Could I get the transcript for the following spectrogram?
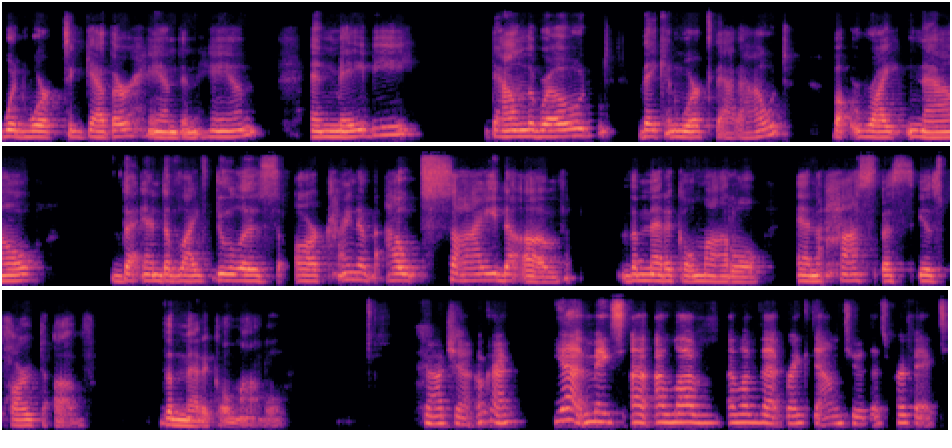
would work together hand in hand. And maybe down the road, they can work that out. But right now, the end of life doulas are kind of outside of the medical model, and hospice is part of the medical model. Gotcha. Okay yeah it makes uh, i love i love that breakdown to it that's perfect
